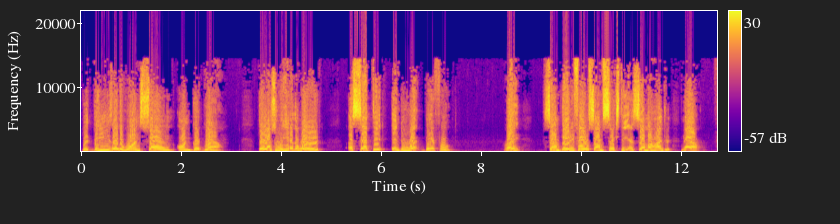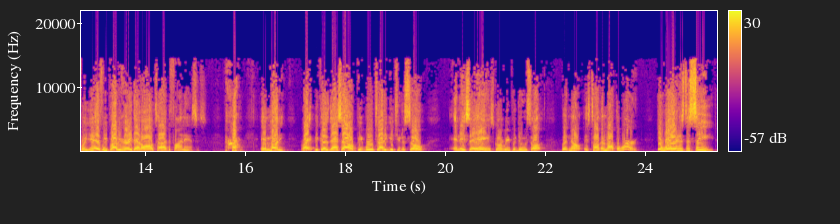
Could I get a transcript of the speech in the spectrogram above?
But these are the ones sown on good ground. Those who hear the word, accept it, and do what? Bear fruit. Right? Some 30 some 60, and some 100. Now, for years, we probably heard that all tied to finances. and money, right? Because that's how people try to get you to sow. And they say, hey, it's going to reproduce all. But no, it's talking about the word. The word is the seed.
